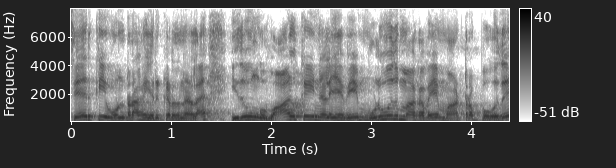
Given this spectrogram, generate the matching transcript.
சேர்க்கை ஒன்றாக இருக்கிறதுனால இது உங்கள் வாழ்க்கை நிலையவே முழுவதுமாகவே மாற்றப்போகுது.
